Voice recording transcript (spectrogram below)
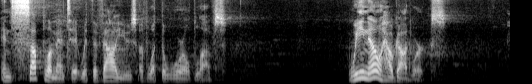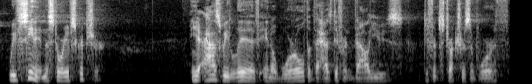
and supplement it with the values of what the world loves. We know how God works, we've seen it in the story of Scripture. And yet, as we live in a world that has different values different structures of worth,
